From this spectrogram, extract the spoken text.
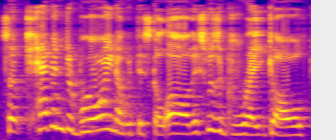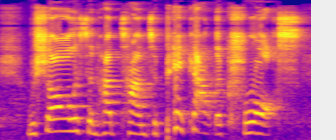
So Kevin De Bruyne with this goal. Oh, this was a great goal. Richarlison had time to pick out the cross,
